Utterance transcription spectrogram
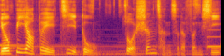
有必要对嫉妒做深层次的分析，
